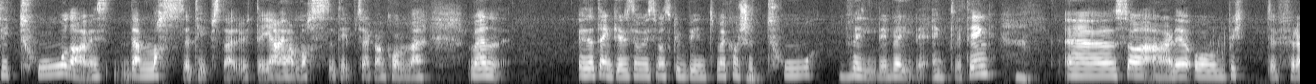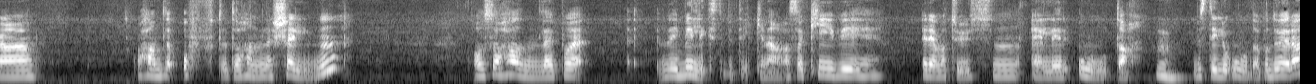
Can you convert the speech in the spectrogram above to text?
de to, da Det er masse tips der ute. Jeg har masse tips jeg kan komme med. Men jeg tenker liksom, hvis man skulle begynt med kanskje to veldig, veldig enkle ting, eh, så er det å bytte fra å handle ofte til å handle sjelden. Og så handle på de billigste butikkene. Altså Kiwi, Rema 1000 eller Oda. Bestille Oda på døra.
